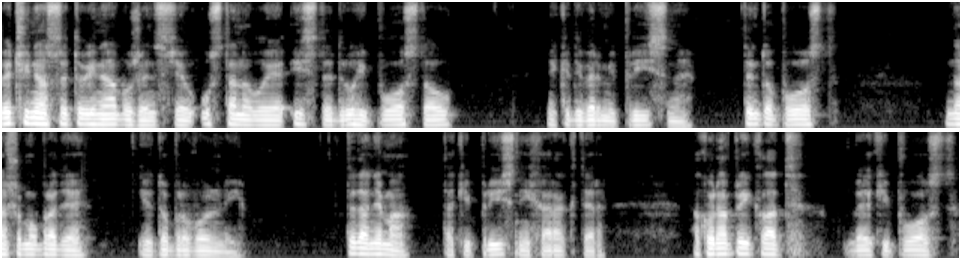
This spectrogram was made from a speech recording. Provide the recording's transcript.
Väčšina svetových náboženstiev ustanovuje isté druhy pôstov, niekedy veľmi prísne. Tento pôst v našom obrade je dobrovoľný. Teda nemá taký prísny charakter, ako napríklad Veľký pôst.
